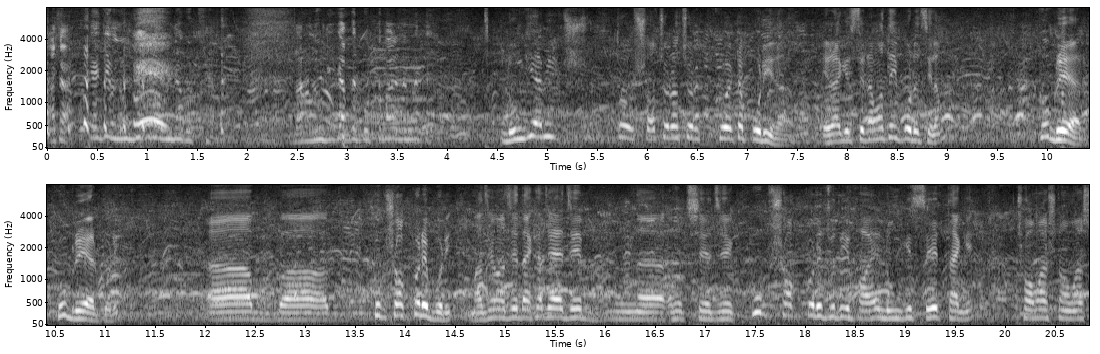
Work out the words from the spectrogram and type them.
আচ্ছা এই যে লুঙ্গি আমি তো সচরাচর খুব একটা পড়ি না। এর আগে সিনেমাতেই পড়েছিলাম। খুব রেয়ার খুব রেয়ার পড়ি খুব শখ করে পড়ি মাঝে মাঝে দেখা যায় যে হচ্ছে যে খুব শখ করে যদি হয়, লুঙ্গি সেট থাকে, ছ মাস, ন মাস,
